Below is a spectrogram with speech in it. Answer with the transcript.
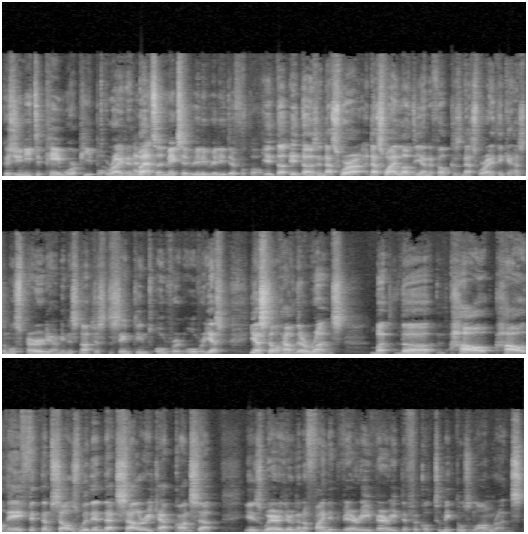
because you need to pay more people. Right. And, and that's what makes it really, really difficult. It, do, it does. And that's where that's why I love the NFL because that's where I think it has the most parity. I mean, it's not just the same teams over and over. Yes, yes, they'll have their runs, but the how how they fit themselves within that salary cap concept is where they're going to find it very very difficult to make those long runs.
